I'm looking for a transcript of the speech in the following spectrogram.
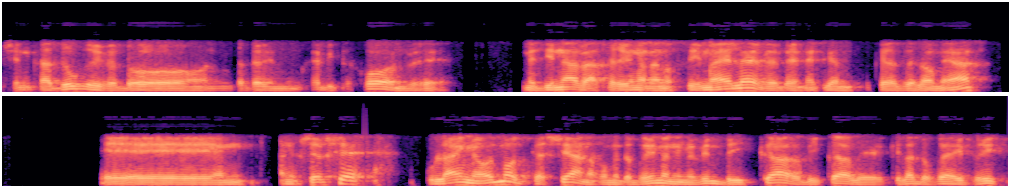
שנקרא דוגרי, ובו אני מדבר עם מומחי ביטחון ומדינה ואחרים על הנושאים האלה, ובאמת גם סוקר את זה לא מעט. אני חושב ש... אולי מאוד מאוד קשה, אנחנו מדברים, אני מבין, בעיקר, בעיקר לקהילת דוברי העברית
